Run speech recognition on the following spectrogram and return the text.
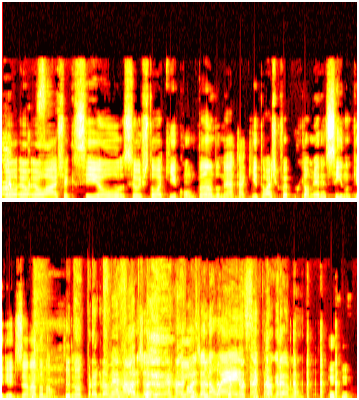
eu, eu, eu acho que se eu, se eu estou aqui contando, né, a Caquita, eu acho que foi porque eu mereci. Não queria dizer nada, não. Entendeu? programa errado, já, programa errado. já não é esse programa.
